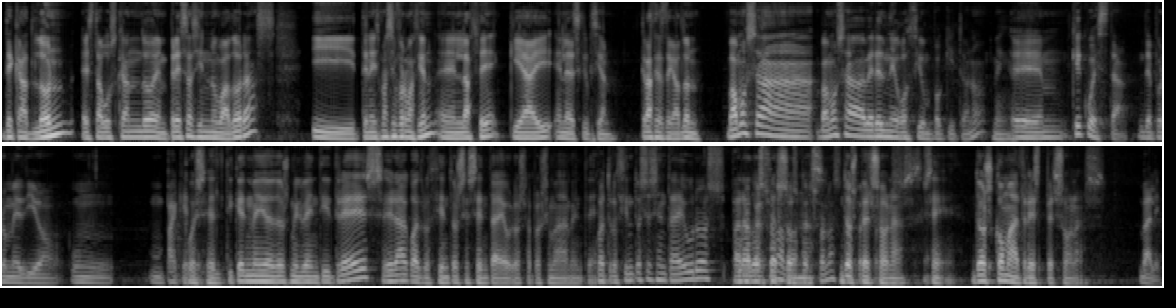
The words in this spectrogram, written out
Decathlon está buscando empresas innovadoras y tenéis más información en el enlace que hay en la descripción. Gracias, Decathlon. Vamos a, vamos a ver el negocio un poquito, ¿no? Venga. Eh, ¿Qué cuesta de promedio un, un paquete? Pues el ticket medio de 2023 era 460 euros aproximadamente. 460 euros Para dos persona, personas. dos personas. Dos personas, sí. 2,3 personas. Vale.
